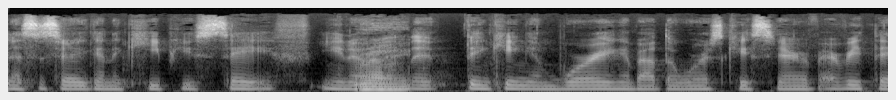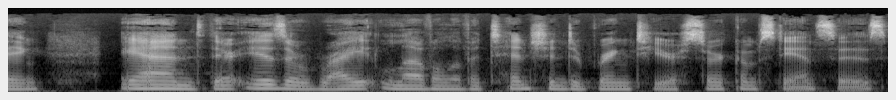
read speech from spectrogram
necessarily going to keep you safe you know Right. thinking and worrying about the worst case scenario of everything. And there is a right level of attention to bring to your circumstances.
